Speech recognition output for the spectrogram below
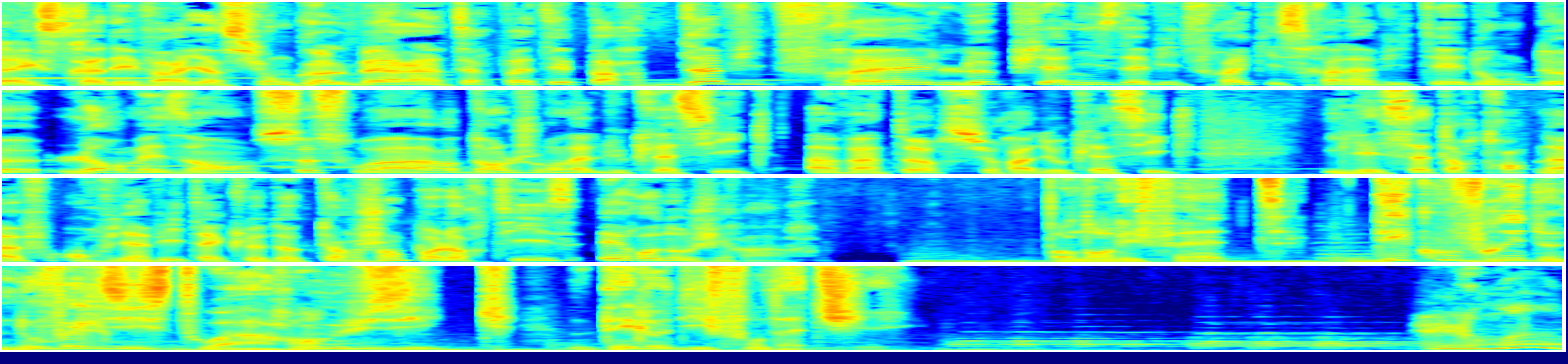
Voilà, extrait des variations Goldberg interprété par David Frey, le pianiste David Frey qui sera l'invité donc de Laure Maison ce soir dans le journal du classique à 20h sur Radio Classique. Il est 7h39, on revient vite avec le docteur Jean-Paul Ortiz et Renaud Girard. Pendant les fêtes, découvrez de nouvelles histoires en musique d'Elodie Fondacci. Loin,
